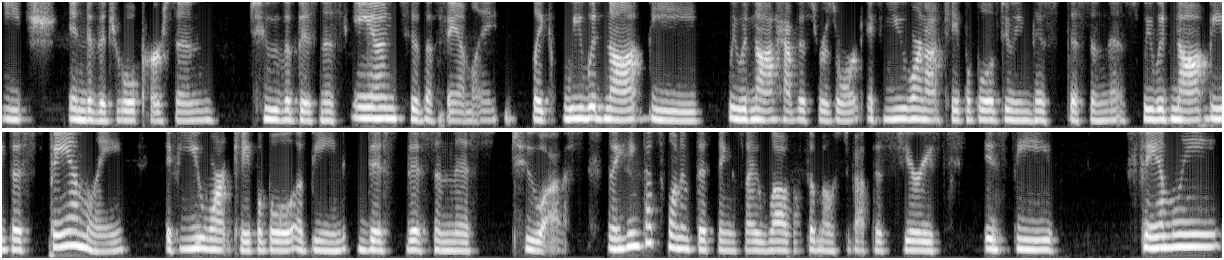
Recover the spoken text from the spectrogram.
each individual person to the business and to the family. Like we would not be we would not have this resort if you were not capable of doing this this and this. We would not be this family if you weren't capable of being this this and this to us. And I think that's one of the things I love the most about this series is the family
